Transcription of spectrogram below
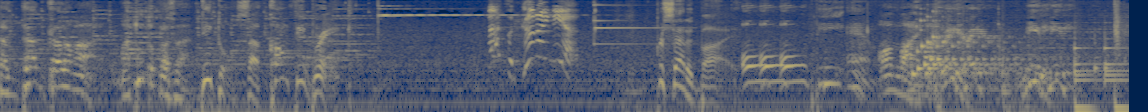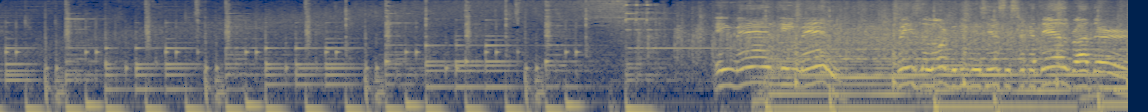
Dagdag kalaman, matutuklasan dito sa Comfy Break. That's a good idea! Presented by OOPM Online Prayer Meeting. Amen, amen. Praise the Lord. Good evening sa iyo, Sister Cadel, Brother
